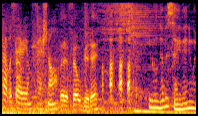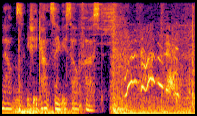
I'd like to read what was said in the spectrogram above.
That was very unprofessional. But it felt good, eh? you will never save anyone else if you can't save yourself first. What's happening?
